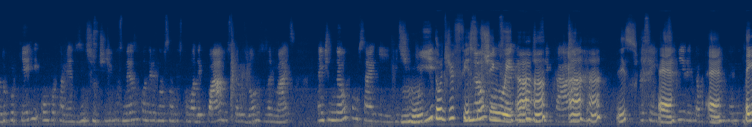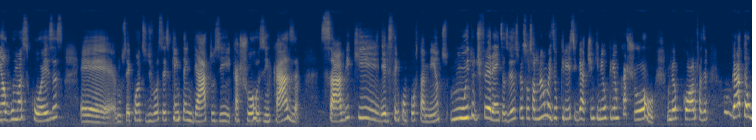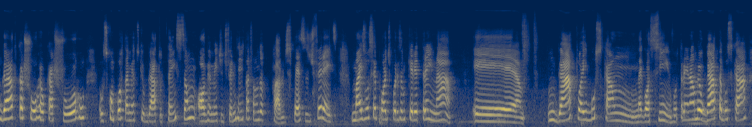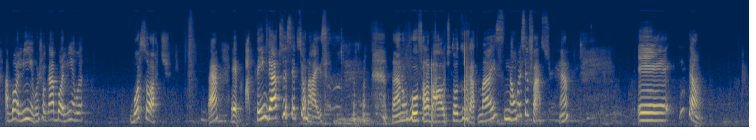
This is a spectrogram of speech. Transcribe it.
do porquê comportamentos instintivos, mesmo quando eles não são vistos como adequados pelos donos dos animais, a gente não consegue distinguir. Muito difícil não distinguir. Consegue uhum. Isso. Assim, é. Vira, então. é. Tem algumas coisas, é, não sei quantos de vocês, quem tem gatos e cachorros em casa, sabe que eles têm comportamentos muito diferentes. Às vezes as pessoas falam, não, mas eu criei esse gatinho que nem eu criei um cachorro, no meu colo, fazendo. O gato é o gato, o cachorro é o cachorro. Os comportamentos que o gato tem são, obviamente, diferentes. A gente está falando, claro, de espécies diferentes. Mas você pode, por exemplo, querer treinar é, um gato aí buscar um negocinho. Vou treinar o meu gato a buscar a bolinha, vou jogar a bolinha. Vou... Boa sorte. Tá? É, tem gatos excepcionais. tá? Não vou falar mal de todos os gatos, mas não vai ser fácil. Né? É, então,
